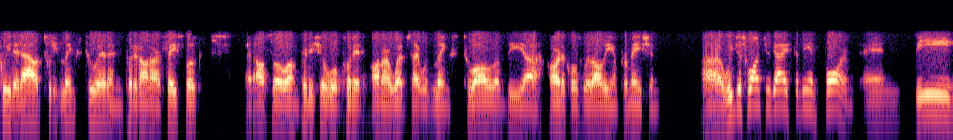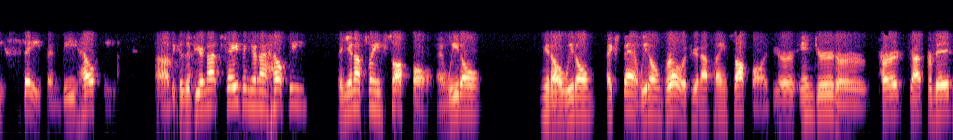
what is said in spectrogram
tweet it out, tweet links to it, and put it on our Facebook. And also, I'm pretty sure we'll put it on our website with links to all of the uh, articles with all the information. Uh, we just want you guys to be informed and be safe and be healthy. Uh, because if you're not safe and you're not healthy, then you're not playing softball. And we don't, you know, we don't expand. We don't grow if you're not playing softball. If you're injured or hurt, God forbid,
